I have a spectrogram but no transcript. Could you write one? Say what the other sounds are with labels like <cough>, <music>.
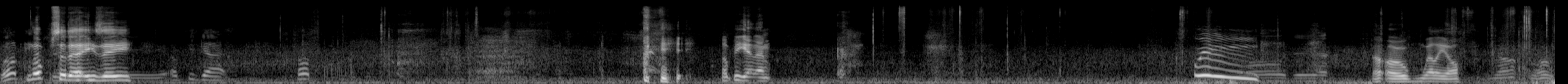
Whoops. Whoops a daisy. Up you got. Up. <laughs> Up you get them. Woo! Oh dear. Uh oh, welly off. No, well,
